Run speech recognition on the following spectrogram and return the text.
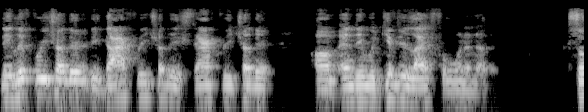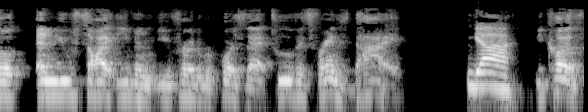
they live for each other. They die for each other. They stand for each other, um, and they would give their life for one another. So, and you saw it even. You've heard the reports that two of his friends died. Yeah. Because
